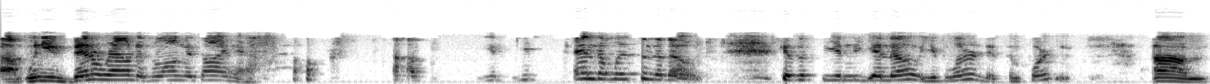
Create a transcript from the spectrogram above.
Um, when you've been around as long as I have, um, you, you tend to listen to those because you, you know you've learned it's important. Um,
